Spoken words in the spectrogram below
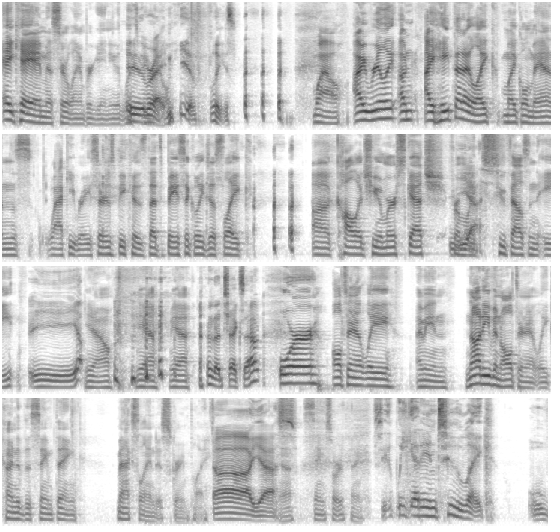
AKA Mr. Lamborghini. Let's be right. real. Yeah, please. Wow. I really um, I hate that I like Michael Mann's Wacky Racers because that's basically just like a college humor sketch from Yes. like 2008, Yep. you know. Yeah, yeah. that checks out. Or alternately, I mean, not even alternately, kind of the same thing. Max Landis screenplay. Ah, Yeah, yes. same sort of thing. See, we get into like w-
